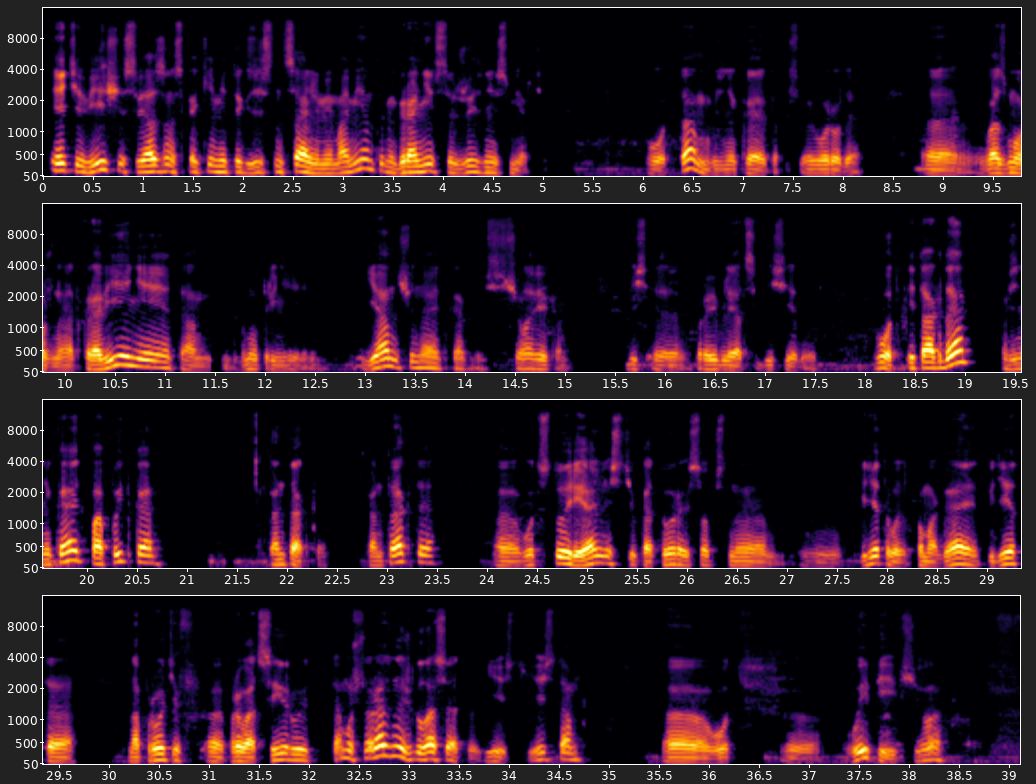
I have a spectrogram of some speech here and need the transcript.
эти вещи связаны с какими-то экзистенциальными моментами, границы жизни и смерти. Вот, там возникают своего рода э, возможное откровение, там внутренний я начинает как бы с человеком бес, э, проявляться, беседовать. Вот, и тогда возникает попытка контакта. Контакта э, вот с той реальностью, которая, собственно, где-то вот помогает, где-то напротив провоцирует, потому что разные же голоса есть. Есть там вот э, выпей все,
